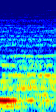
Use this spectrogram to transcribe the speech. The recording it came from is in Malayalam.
കർത്താവ്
